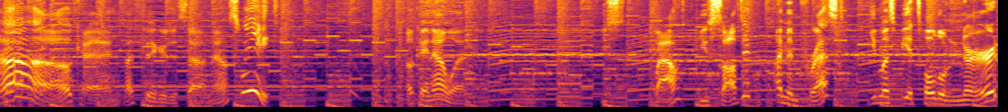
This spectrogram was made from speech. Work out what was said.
Ah, okay. I figured this out now. Sweet. Okay, now what? You wow, you solved it? I'm impressed. You must be a total nerd.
